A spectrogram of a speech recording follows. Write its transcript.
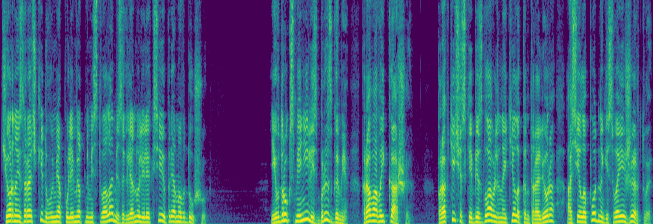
Черные зрачки двумя пулеметными стволами заглянули Алексею прямо в душу. И вдруг сменились брызгами кровавой каши. Практически обезглавленное тело контролера осело под ноги своей жертвы.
